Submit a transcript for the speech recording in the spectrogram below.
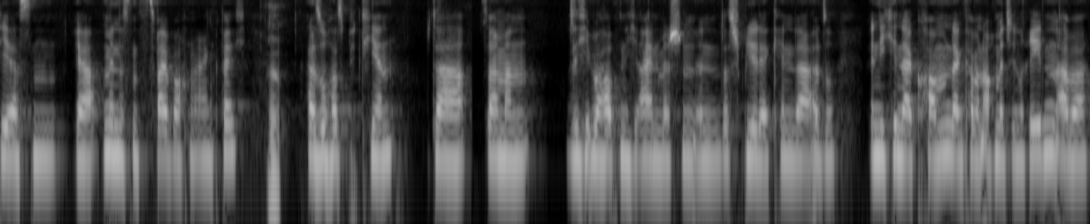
Die ersten, ja, mindestens zwei Wochen eigentlich. Ja. Also hospitieren. Da soll man sich überhaupt nicht einmischen in das Spiel der Kinder. Also wenn die Kinder kommen, dann kann man auch mit denen reden, aber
